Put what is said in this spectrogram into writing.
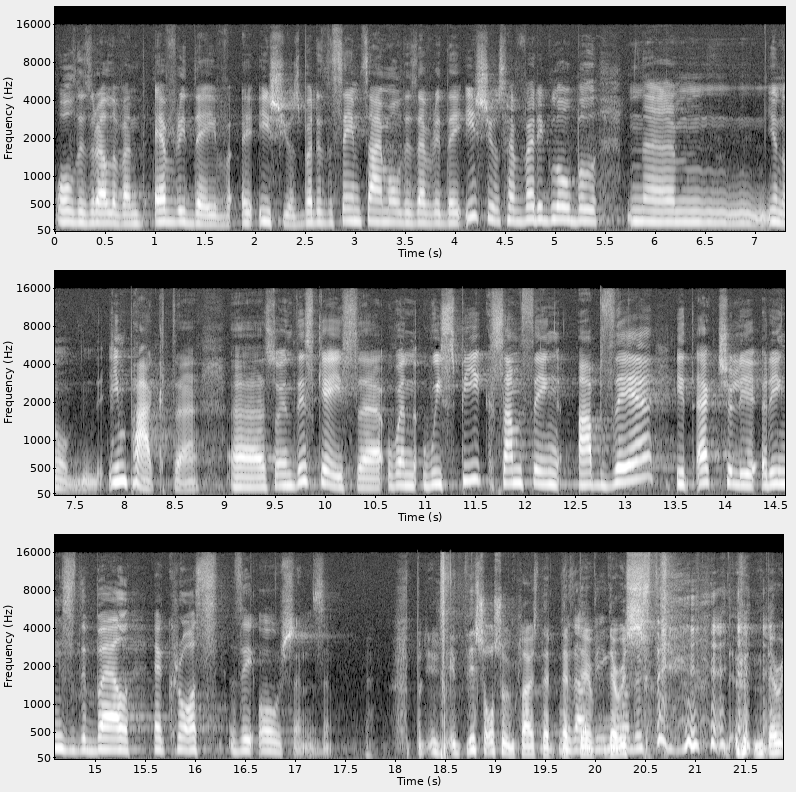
all these relevant everyday uh, issues. But at the same time, all these everyday issues have very global, um, you know, impact. Uh, so in this case, uh, when we speak something up there, it actually rings the bell across the oceans. But if, if this also implies that, that there, there is there,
